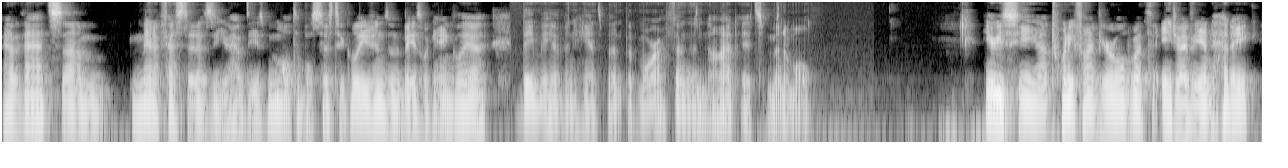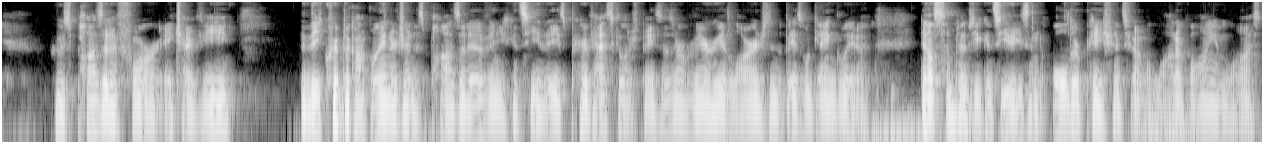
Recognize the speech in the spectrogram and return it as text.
Now, that's um, manifested as you have these multiple cystic lesions in the basal ganglia. They may have enhancement, but more often than not, it's minimal. Here you see a 25 year old with HIV and headache who's positive for HIV. The cryptococcal antigen is positive, and you can see these perivascular spaces are very enlarged in the basal ganglia. Now, sometimes you can see these in older patients who have a lot of volume loss,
